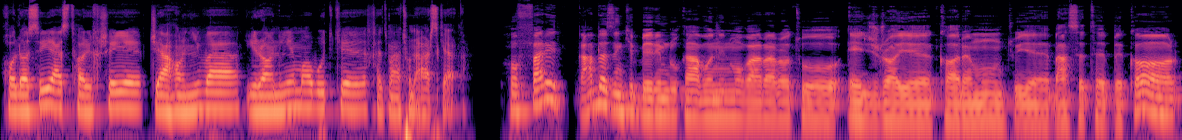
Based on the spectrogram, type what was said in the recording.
خلاصه ای از تاریخچه جهانی و ایرانی ما بود که خدمتون عرض کردم. خب فرید قبل از اینکه بریم رو قوانین مقررات و اجرای کارمون توی بحث طب کار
